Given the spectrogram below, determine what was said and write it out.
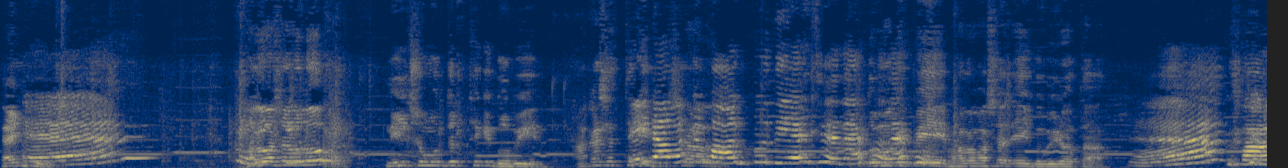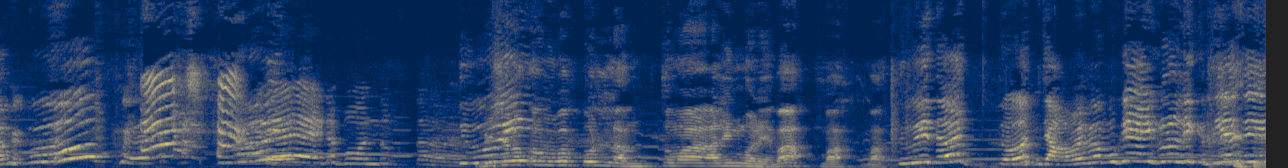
থ্যাংক ইউ হ্যাঁ। ভালোবাসা হলো নীল সমুদ্রের থেকে গভীর আকাশের থেকে এইটা আমাকে বাঙ্কু দিয়েছে দেখো দেখো। পেয়ে ভালোবাসার এই গভীরতা। হ্যাঁ বাঙ্কু? বিশালতা অনুভব করলাম তোমার আলিঙ্গনে। বাহ বাহ বাহ। তুই তো তোর জামাই বাবুকে এইগুলো লিখে দিয়েছিস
